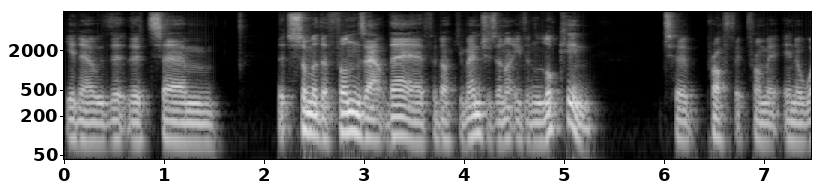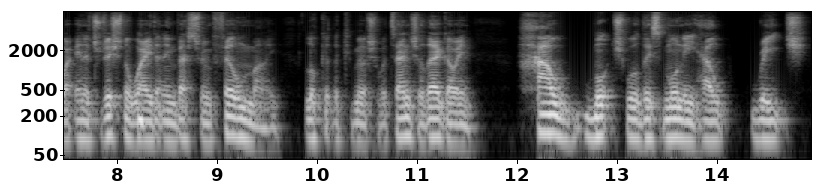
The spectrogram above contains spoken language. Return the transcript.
you know, that that um, that some of the funds out there for documentaries are not even looking to profit from it in a way in a traditional way that an investor in film might look at the commercial potential. They're going, how much will this money help reach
